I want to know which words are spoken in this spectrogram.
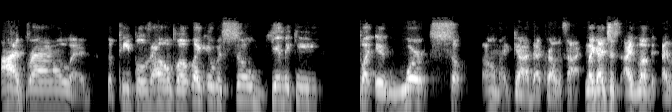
eyebrow and the people's elbow. Like it was so gimmicky, but it worked so. Oh my god, that crowd was hot. Like I just I loved it. I,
